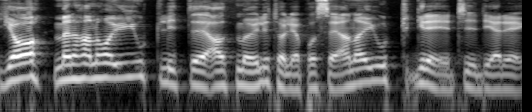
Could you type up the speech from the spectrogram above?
Ja, men han har ju gjort lite allt möjligt höll jag på att säga. Han har gjort grejer tidigare.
